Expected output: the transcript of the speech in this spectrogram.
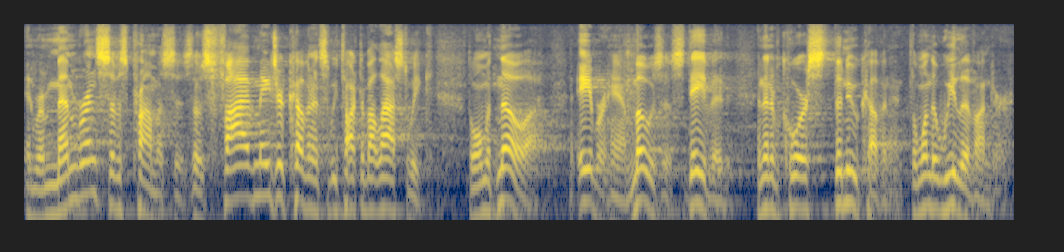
in remembrance of his promises. Those five major covenants that we talked about last week the one with Noah, Abraham, Moses, David, and then, of course, the new covenant, the one that we live under,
